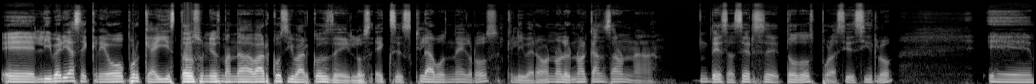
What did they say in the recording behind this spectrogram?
Eh, Liberia se creó porque ahí Estados Unidos mandaba barcos y barcos de los ex esclavos negros que liberó. No, no alcanzaron a deshacerse de todos, por así decirlo. Eh,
